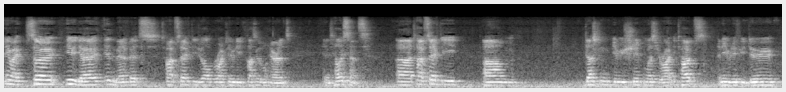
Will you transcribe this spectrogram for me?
Anyway, so here we go. Here are the benefits: type safety, developer activity, classical inheritance, and IntelliSense. Uh, type safety um, doesn't give you shit unless you write your types, and even if you do,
